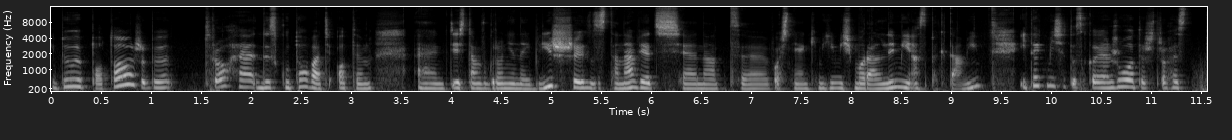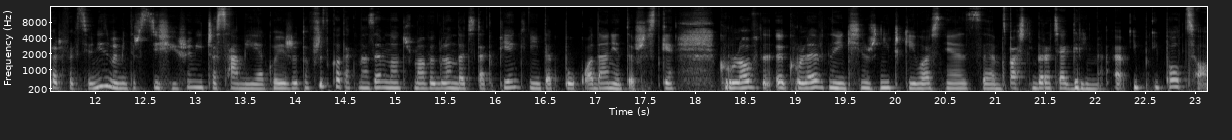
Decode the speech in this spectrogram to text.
i były po to, żeby trochę dyskutować o tym e, gdzieś tam w gronie najbliższych, zastanawiać się nad e, właśnie jakimiś moralnymi aspektami. I tak mi się to skojarzyło też trochę z perfekcjonizmem i też z dzisiejszymi czasami, jako że to wszystko tak na zewnątrz ma wyglądać tak pięknie i tak poukładanie, te wszystkie królowny, e, królewny i księżniczki właśnie z właśnie bracia Grimm. I, i po co?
